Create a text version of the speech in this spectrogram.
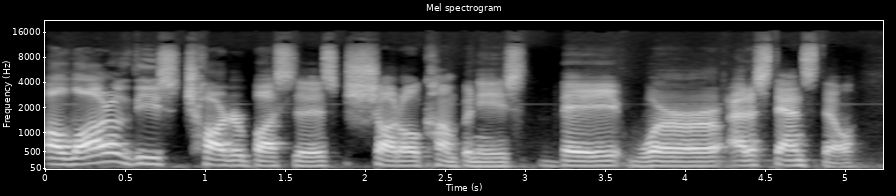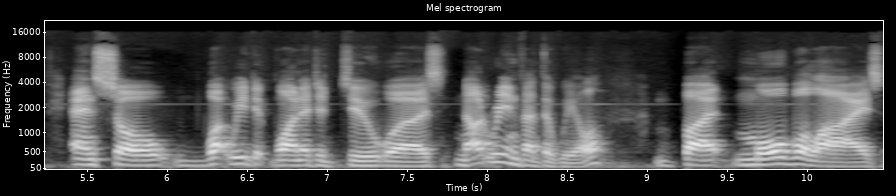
a lot of these charter buses, shuttle companies, they were at a standstill. And so what we wanted to do was not reinvent the wheel, but mobilize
